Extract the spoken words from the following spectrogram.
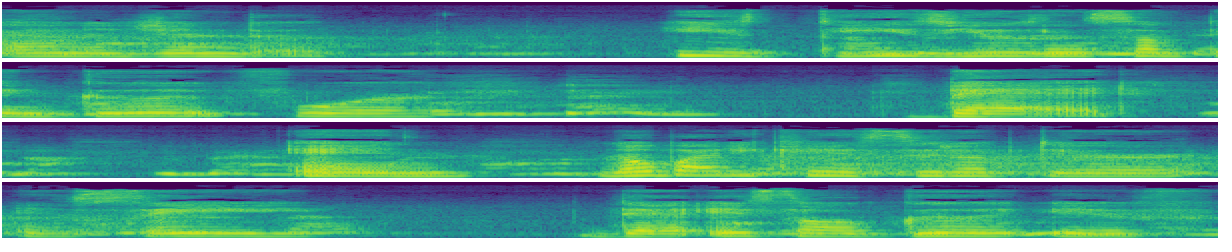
own agenda. He's he's using something good for bad. And nobody can sit up there and say that it's all good if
